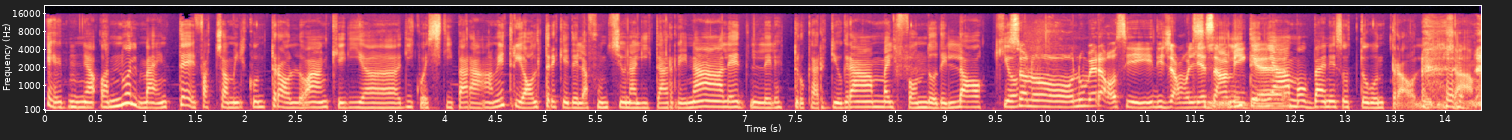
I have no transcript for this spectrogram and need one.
e mh, annualmente facciamo il controllo anche di, eh, di questi parametri, oltre che della funzionalità renale, l'elettrocardiogramma, il fondo dell'occhio. Sono numerosi, diciamo, gli Sì, esami li che teniamo bene sotto controllo, diciamo.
